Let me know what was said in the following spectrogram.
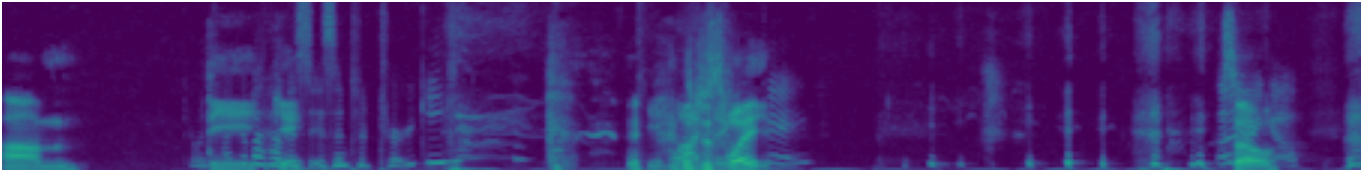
Um, Can we The talk about how ga- this isn't a turkey? Keep well, just wait. okay. Oh, So-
